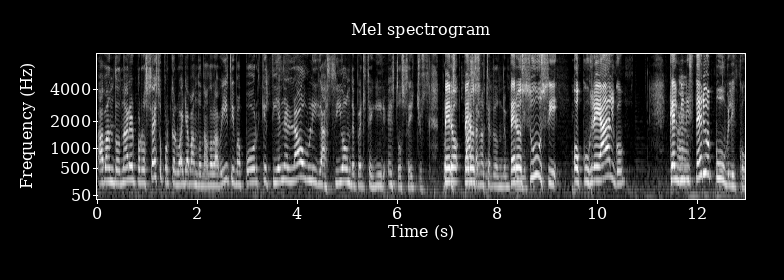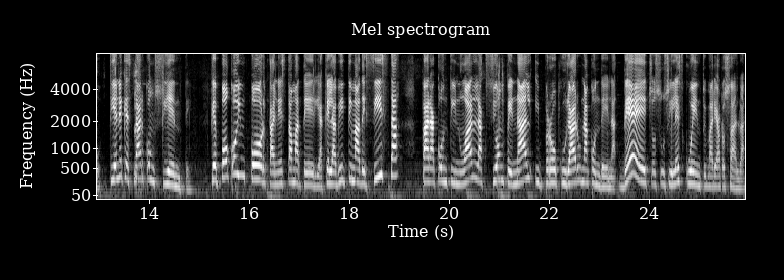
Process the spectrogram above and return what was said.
abandonar el proceso porque lo haya abandonado la víctima, porque tiene la obligación de perseguir estos hechos. Pero, pero, pero Susi, ocurre algo que el Ministerio Público tiene que estar consciente que poco importa en esta materia que la víctima desista para continuar la acción penal y procurar una condena. De hecho, Susi, les cuento, y María Rosalba,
